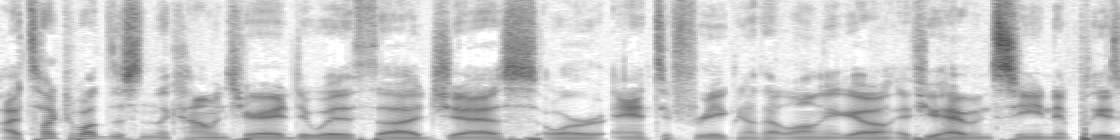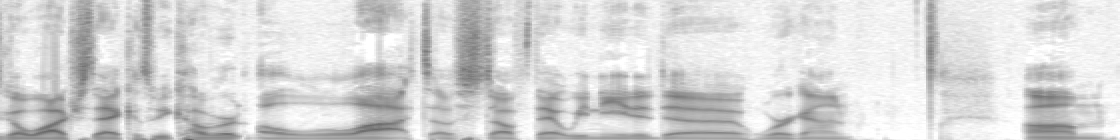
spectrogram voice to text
I talked about this in the commentary I did with uh, Jess or Antifreak not that long ago. If you haven't seen it, please go watch that because we covered a lot of stuff that we needed to work on. Um,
